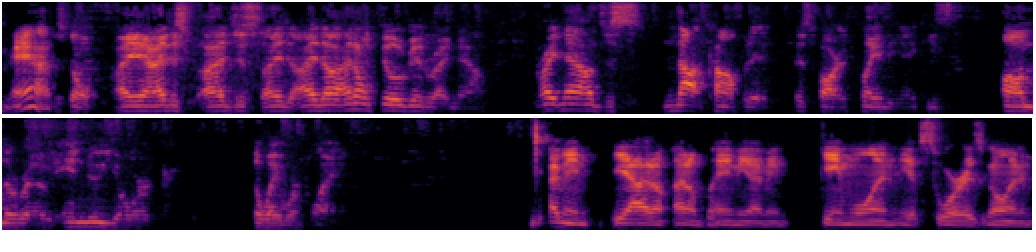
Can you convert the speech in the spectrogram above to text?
man. Man, I just don't. I, I just, I just, I, I, don't, I don't feel good right now. Right now, just not confident as far as playing the Yankees on the road in New York, the way we're playing. I mean, yeah, I don't, I don't blame you. I mean, game one, you have Suarez going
